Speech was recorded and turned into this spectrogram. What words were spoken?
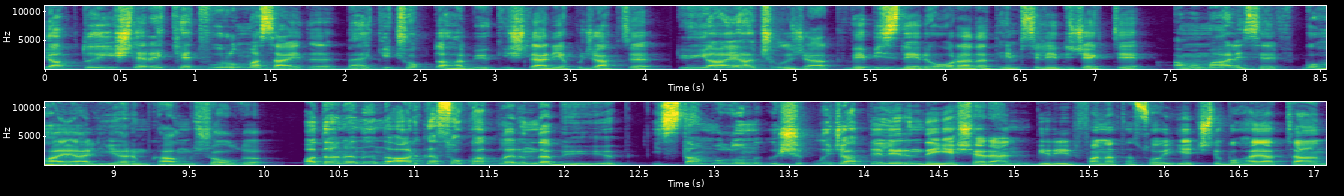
yaptığı işlere ket vurulmasaydı belki çok daha büyük işler yapacaktı. Dünyaya açılacak ve bizleri orada temsil edecekti. Ama maalesef bu hayali yarım kalmış oldu. Adana'nın arka sokaklarında büyüyüp İstanbul'un ışıklı caddelerinde yeşeren bir İrfan Atasoy geçti bu hayattan.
